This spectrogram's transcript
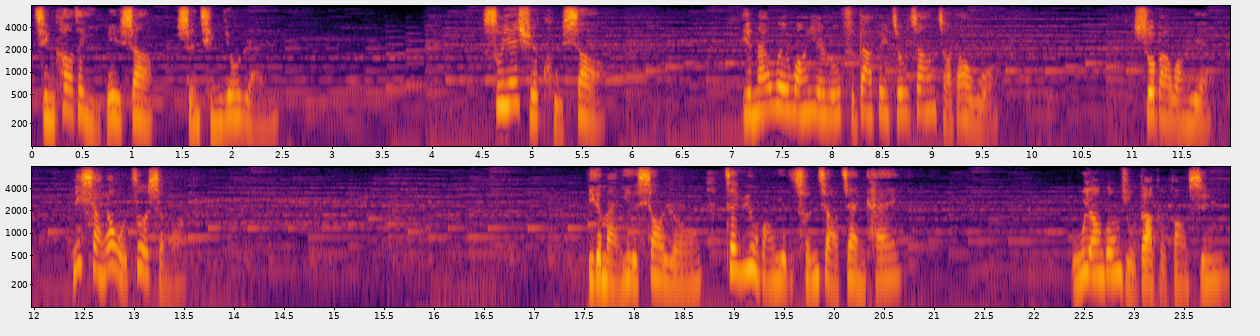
紧靠在椅背上，神情悠然。苏烟雪苦笑，也难为王爷如此大费周章找到我。说吧，王爷，你想要我做什么？一个满意的笑容在玉王爷的唇角绽开。无阳公主大可放心，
